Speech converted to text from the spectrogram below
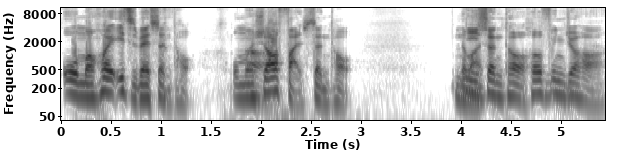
我们会一直被渗透，我们需要反渗透，逆渗透，喝冰就好。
